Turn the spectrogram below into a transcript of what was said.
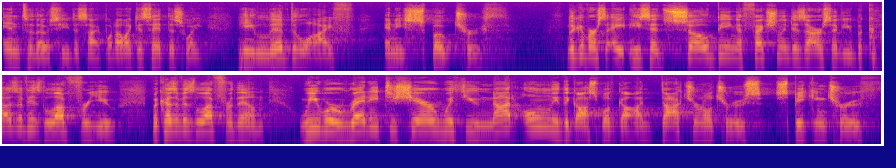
into those he discipled. I like to say it this way He lived life and he spoke truth. Look at verse 8. He said, So being affectionately desirous of you, because of his love for you, because of his love for them, we were ready to share with you not only the gospel of God, doctrinal truths, speaking truth,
